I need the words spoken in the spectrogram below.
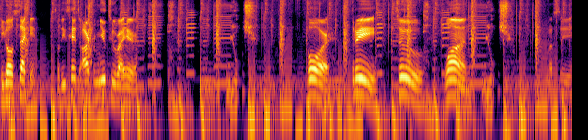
He goes second. So these hits are from Mewtwo right here. Four, three, two, one. Let's see.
